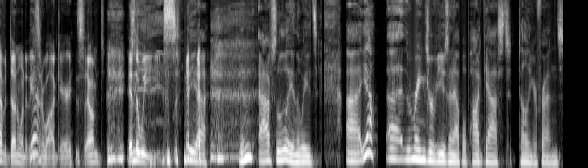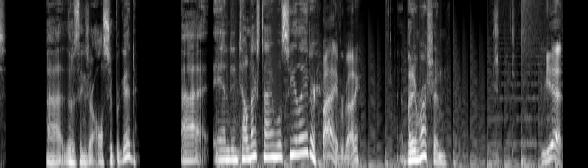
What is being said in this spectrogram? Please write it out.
I haven't done one of these Yeah. in a while, Gary. So I'm in the weeds. Yeah. In, absolutely in the weeds. Uh, yeah. Uh, the rings reviews and Apple Podcast, telling your friends. Uh, those things are all super good. Uh, and until next time, we'll see you later. Bye, everybody. But in Russian. Yet.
